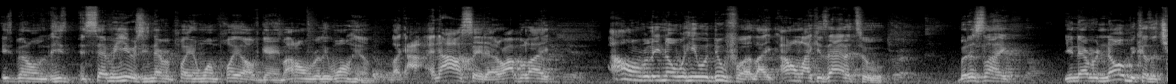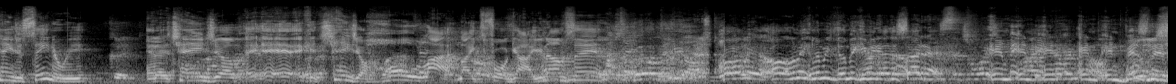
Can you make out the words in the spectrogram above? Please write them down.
He's been on. He's in seven years. He's never played in one playoff game. I don't really want him. Like, I, and I'll say that, or I'll be like, I don't really know what he would do for. Like, I don't like his attitude. But it's like you never know because a change of scenery and a change of it, it, it could change a whole lot. Like for a guy, you know what I'm saying? Let me let me let me give you the other side of that. In in in, in, in business,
